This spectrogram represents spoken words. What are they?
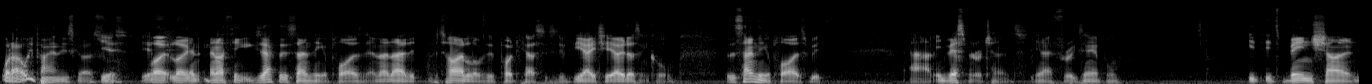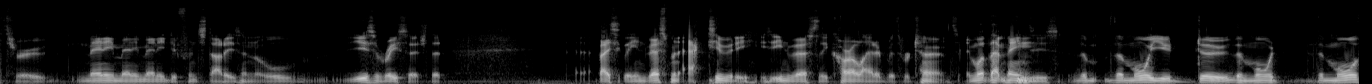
what are we paying these guys? For? Yes, yeah. Like, like and, and I think exactly the same thing applies. And I know that the title of the podcast is if the ATO doesn't call, but the same thing applies with um, investment returns. You know, for example, it, it's been shown through many, many, many different studies and all years of research that basically investment activity is inversely correlated with returns. And what that means Hmm. is the the more you do, the more the more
